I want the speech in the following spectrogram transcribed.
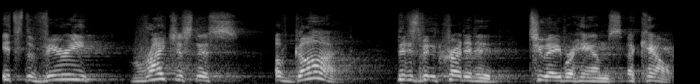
It's the very righteousness of God that has been credited to Abraham's account.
